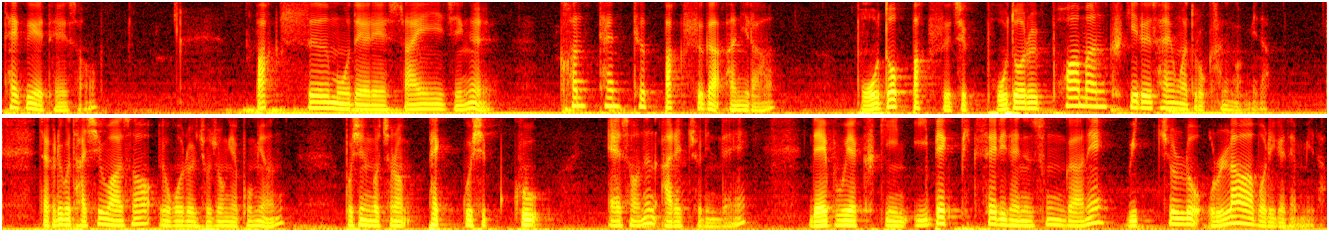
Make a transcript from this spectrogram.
태그에 대해서 box model의 sizing을 content box가 아니라 border box, 즉 border를 포함한 크기를 사용하도록 하는 겁니다. 자, 그리고 다시 와서 요거를 조정해 보면 보시는 것처럼 199에서는 아랫줄인데 내부의 크기인 200픽셀이 되는 순간에 윗줄로 올라와 버리게 됩니다.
